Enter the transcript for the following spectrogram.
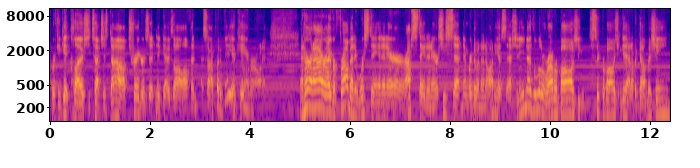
where if you get close, you touch this dial, triggers it and it goes off. And so I put a video camera on it. And her and I are over from it, and we're standing there, or I'm standing there, she's sitting, and we're doing an audio session. You know the little rubber balls, you super balls you can get out of a gum machine?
